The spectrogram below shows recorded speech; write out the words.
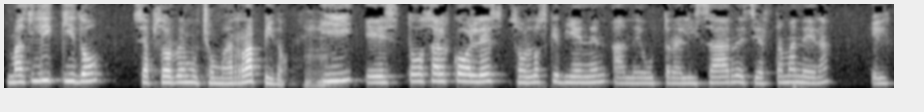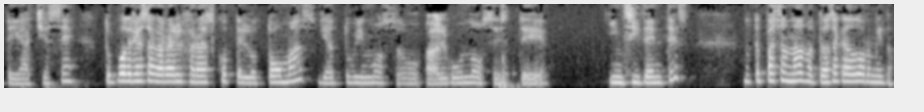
más líquido, se absorbe mucho más rápido. Y estos alcoholes son los que vienen a neutralizar de cierta manera el THC. Tú podrías agarrar el frasco, te lo tomas, ya tuvimos uh, algunos este, incidentes, no te pasa nada, te vas a quedar dormido,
